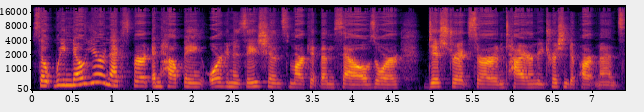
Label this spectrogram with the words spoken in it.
So we know you're an expert in helping organizations market themselves or districts or entire nutrition departments.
